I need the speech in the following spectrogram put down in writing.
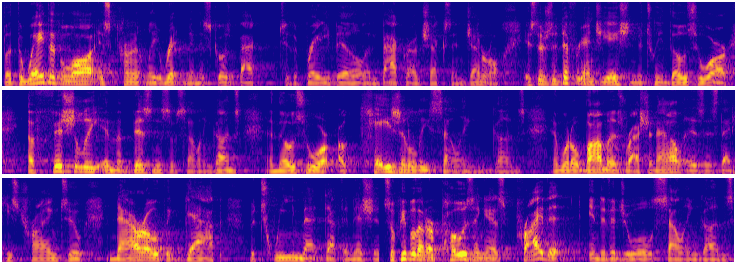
But the way that the law is currently written, and this goes back to the Brady Bill and background checks in general, is there's a differentiation between those who are officially in the business of selling guns and those who are occasionally selling guns. And what Obama's rationale is, is that he's trying to narrow the gap between that definition. So people that are posing as private individuals selling guns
